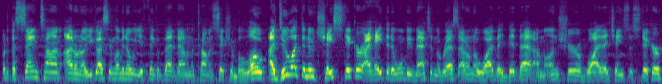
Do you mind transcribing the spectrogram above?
but at the same time, I don't know. You guys can let me know what you think of that down in the comment section below. I do like the new chase sticker. I hate that it won't be matching the rest. I don't know why they did that. I'm unsure of why they changed the sticker,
